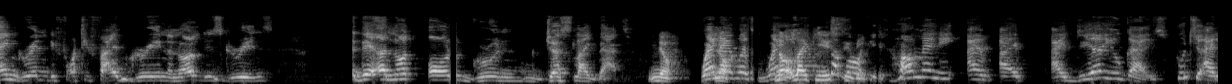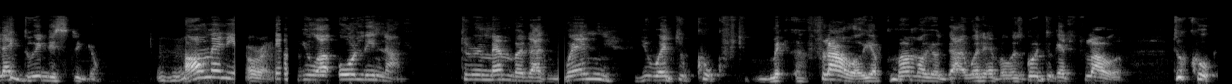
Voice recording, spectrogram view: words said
nine grain, the 45 grain, and all these grains, they are not all grown just like that. No. When No, I was when not like used to be. it, how many I I I dare you guys put you I like doing this to you. hmm How many All right. of you are old enough to remember that when you went to cook flour, your mom or your dad, whatever, was going to get flour to cook,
